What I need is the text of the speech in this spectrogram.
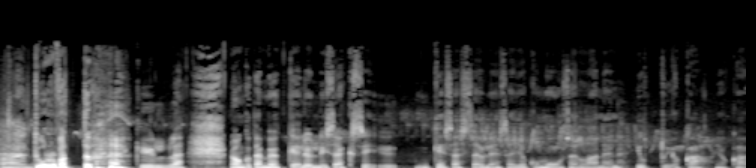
Aivan. turvattu. Kyllä. No onko tämä mökkeilyn lisäksi kesässä yleensä joku muu sellainen juttu, joka, joka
